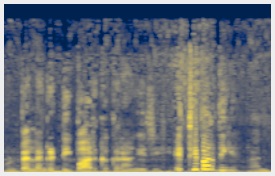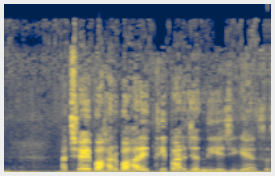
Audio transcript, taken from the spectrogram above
ਹੁਣ ਪਹਿਲਾਂ ਗੱਡੀ ਪਾਰਕ ਕਰਾਂਗੇ ਜੀ। ਇੱਥੇ ਭਰਦੀ ਹੈ? ਹਾਂਜੀ। ਅੱਛਾ ਇਹ ਬਾਹਰ ਬਾਹਰ ਇੱਥੇ ਭਰ ਜਾਂਦੀ ਹੈ ਜੀ ਗੈਸ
